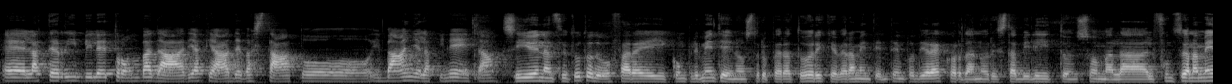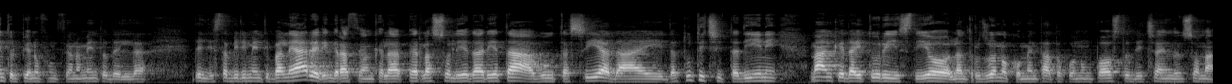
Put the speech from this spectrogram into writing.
eh, la terribile tromba d'aria che ha devastato i bagni e la pineta. Sì, io innanzitutto devo fare i complimenti ai nostri operatori che veramente in tempo di record hanno ristabilito insomma, la, il funzionamento, il pieno funzionamento del, degli stabilimenti balneari, ringrazio anche la, per la solidarietà avuta sia dai, da tutti i cittadini ma anche dai turisti. Io l'altro giorno ho commentato con un post dicendo insomma,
